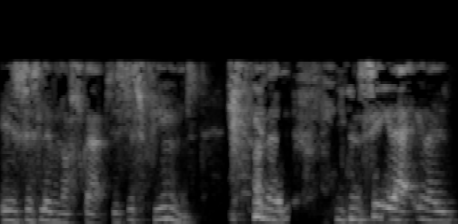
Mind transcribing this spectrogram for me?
is just living off scraps. It's just fumes. you know, you can see that you know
